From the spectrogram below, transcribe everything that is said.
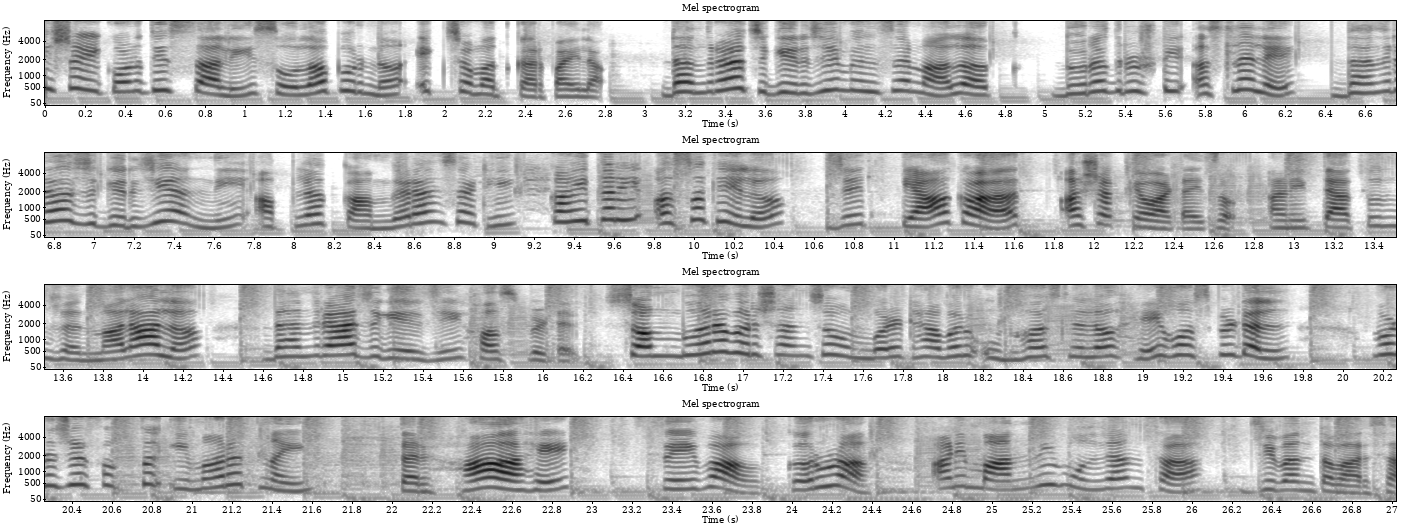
एकोणीसशे एकोणतीस साली सोलापूरनं एक चमत्कार पाहिला. धनराज गिरजी मिलचे मालक दूरदृष्टी असलेले धनराज गिरजी यांनी आपल्या कामगारांसाठी काहीतरी असं केलं जे त्या काळात अशक्य वाटायचं आणि त्यातून जन्माला आलं धनराज गिरजी हॉस्पिटल. शंभर वर्षांच्या उंबरठ्यावर उभं असलेलं हे हॉस्पिटल म्हणजे फक्त इमारत नाही तर हा आहे सेवा करुणा आणि मानवी मूल्यांचा जिवंत वारसा.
